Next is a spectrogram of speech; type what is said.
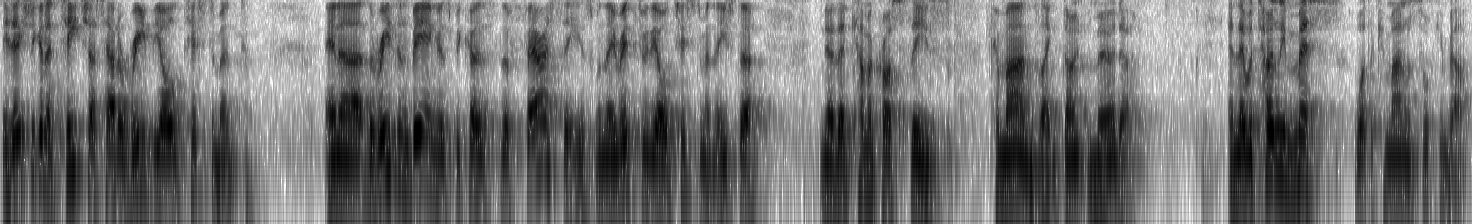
He's actually going to teach us how to read the Old Testament and uh, the reason being is because the Pharisees, when they read through the Old Testament, they used to, you know, they'd come across these commands like don't murder. And they would totally miss what the command was talking about.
